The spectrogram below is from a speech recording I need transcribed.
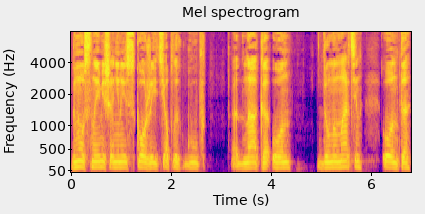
гнусные мешанины из кожи и теплых губ. Однако он, — думал Мартин, — он-то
